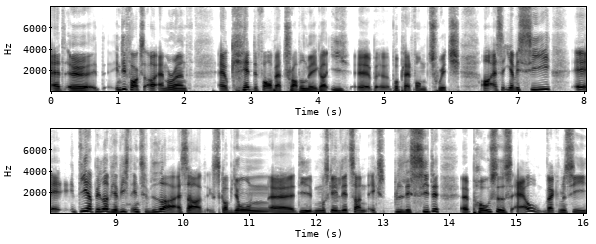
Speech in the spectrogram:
at øh, Indie Fox og Amaranth er jo kendte for at være troublemaker i, øh, på platformen Twitch. Og altså, jeg vil sige, øh, de her billeder, vi har vist indtil videre, altså Skorpionen, øh, de måske lidt sådan eksplicite øh, poses, er jo, hvad kan man sige,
